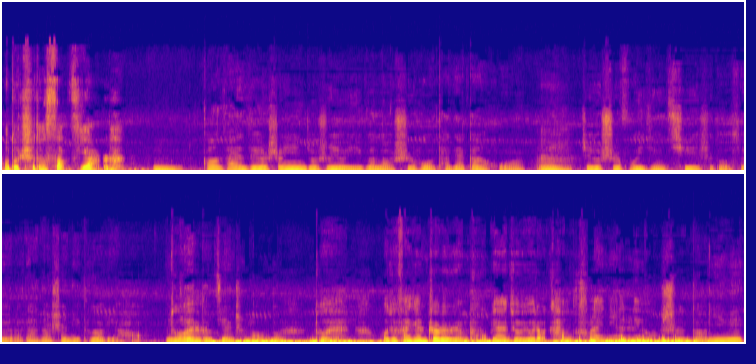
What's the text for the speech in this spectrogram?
我都吃到嗓子眼儿了。嗯，刚才这个声音就是有一个老师傅他在干活，嗯，这个师傅已经七十多岁了，但是他身体特别好，每天都坚持劳动。对，我就发现这儿的人普遍就有点看不出来年龄。是的，因为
